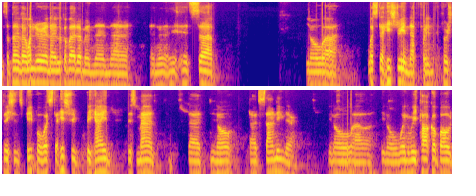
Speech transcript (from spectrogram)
sometimes I wonder and I look up at them and then uh, and it's uh, you know uh, what's the history in that for First Nations people? What's the history behind this man that you know that's standing there? You know, uh, you know when we talk about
